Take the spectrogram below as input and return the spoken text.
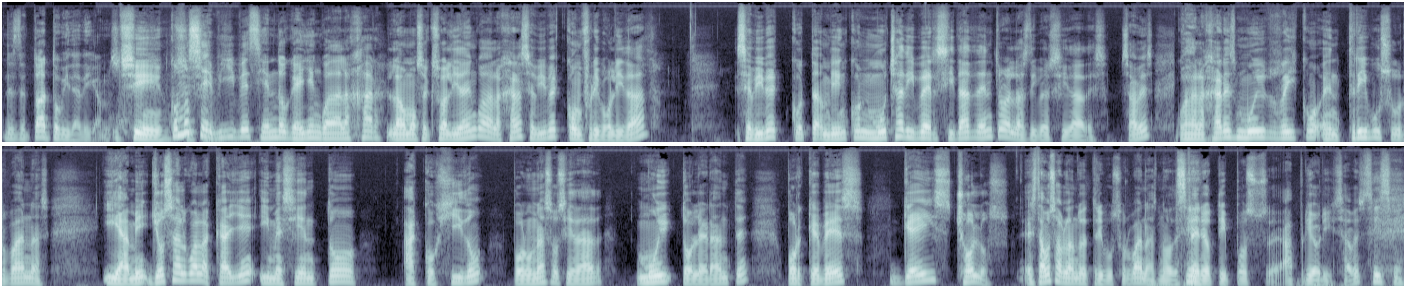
desde toda tu vida, digamos. Sí. ¿Cómo se vive siendo gay en Guadalajara? La homosexualidad en Guadalajara se vive con frivolidad, se vive también con mucha diversidad dentro de las diversidades, ¿sabes? Guadalajara es muy rico en tribus urbanas y a mí yo salgo a la calle y me siento acogido por una sociedad muy tolerante porque ves gays cholos. Estamos hablando de tribus urbanas, no de estereotipos eh, a priori, ¿sabes? Sí, sí.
